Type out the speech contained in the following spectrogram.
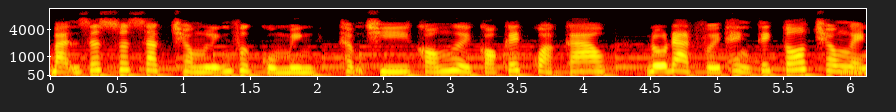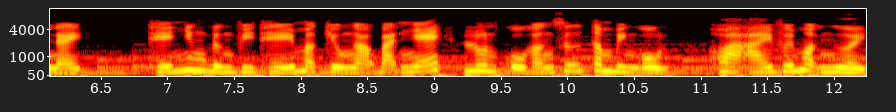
bạn rất xuất sắc trong lĩnh vực của mình, thậm chí có người có kết quả cao, đỗ đạt với thành tích tốt trong ngày này. Thế nhưng đừng vì thế mà kiêu ngạo bạn nhé, luôn cố gắng giữ tâm bình ổn, hòa ái với mọi người.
